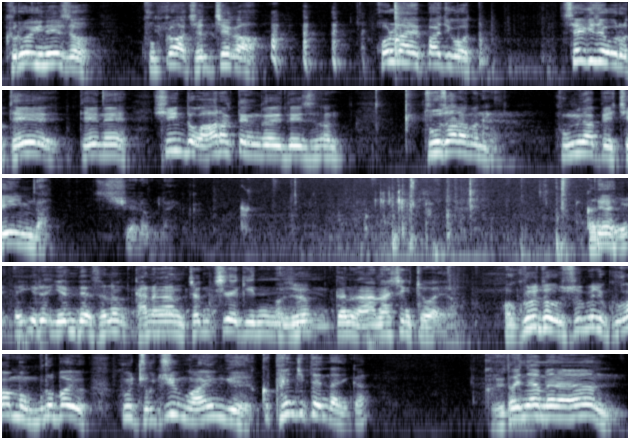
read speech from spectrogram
그로 인해서 국가 전체가 혼란에 빠지고 세계적으로 대, 대내 시인도가 하락된 것에 대해서는 두 사람은 국민 앞에 죄인입니다. 쉐러블라니까. 그 예. 이런, 이런 데서는 가능한 정치적인 맞아요? 거는 안 하시는 게 좋아요. 아 그래도 선배님 그거 한번 물어봐요. 그거 정치인 거 아닌 게. 그 편집된다니까. 그래도 왜냐면은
